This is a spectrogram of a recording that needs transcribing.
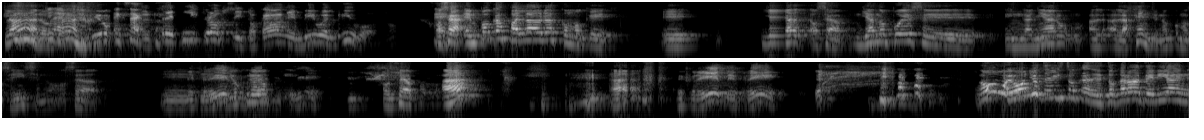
Claro, claro. Exacto. Tres micros y tocaban en vivo, en vivo, ¿no? O sea, en pocas palabras, como que ya, o sea, ya no puedes engañar a, la gente, ¿no? Como se dice, ¿no? O sea, eh, eh, yo creo que... O sea, ¿ah? ¿ah? Me fregué, me fregué. No, huevón, yo te he visto tocar batería en,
